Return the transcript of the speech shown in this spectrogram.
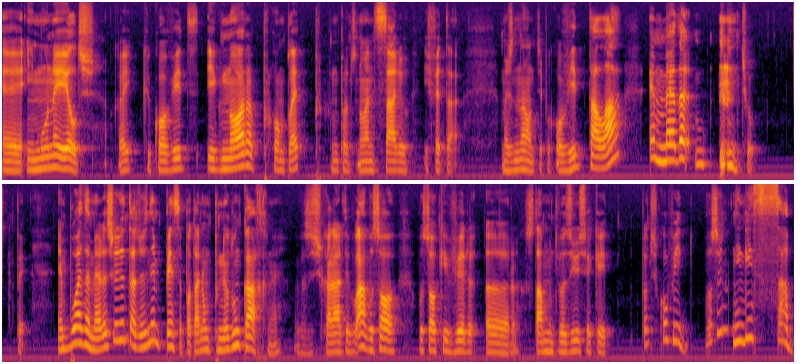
é imune a eles, ok? Que o Covid ignora por completo, porque pronto, não é necessário infectar. Mas não, tipo, o Covid está lá em merda. Desculpa. Em boa da merda a gente às vezes nem pensa, pode estar num pneu de um carro, né? Vocês se calhar tipo, ah, vou só, vou só aqui ver ah, se está muito vazio, isso aqui. Pronto, Covid. Vocês, ninguém sabe,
